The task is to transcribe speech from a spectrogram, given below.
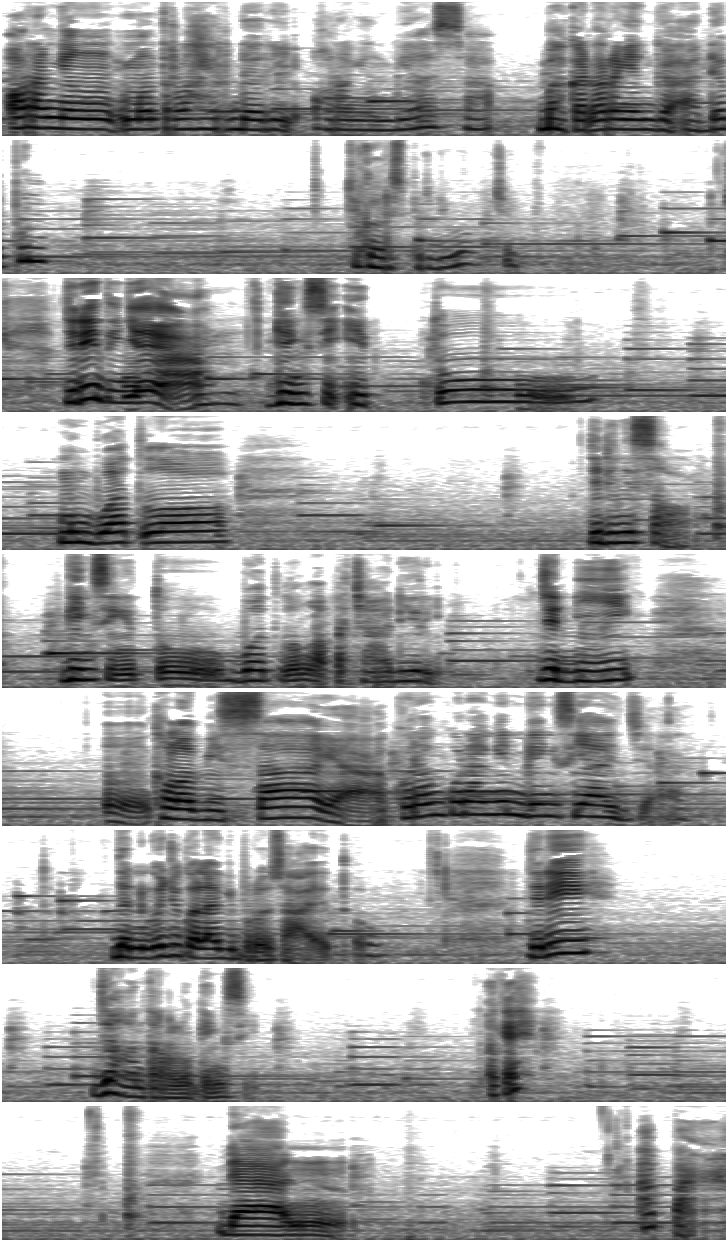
orang yang emang terlahir dari orang yang biasa bahkan orang yang gak ada pun juga harus berjuang cuy. Jadi intinya ya gengsi itu itu membuat lo jadi nyesel. Gengsi itu buat lo nggak percaya diri. Jadi eh, kalau bisa ya kurang-kurangin gengsi aja. Dan gue juga lagi berusaha itu. Jadi jangan terlalu gengsi. Oke? Okay? dan apa ya?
